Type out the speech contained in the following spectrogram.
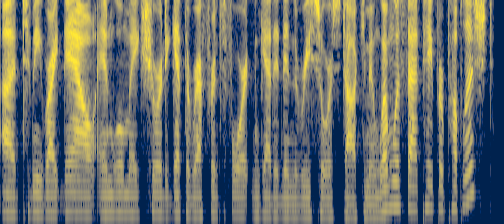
uh, to me right now, and we'll make sure sure to get the reference for it and get it in the resource document. When was that paper published?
